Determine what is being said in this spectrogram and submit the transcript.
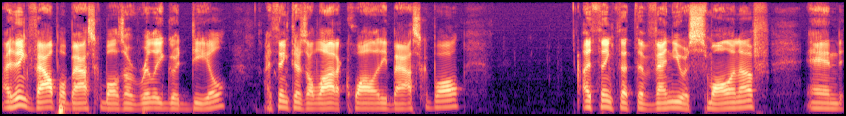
I think Valpo basketball is a really good deal. I think there's a lot of quality basketball. I think that the venue is small enough and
